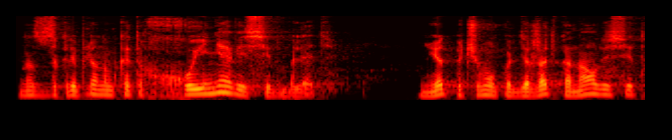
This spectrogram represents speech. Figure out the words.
У нас в закрепленном какая-то хуйня висит, блядь. Нет, почему? Поддержать канал висит.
